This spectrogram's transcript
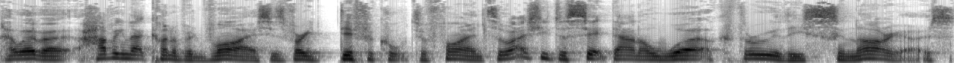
However, having that kind of advice is very difficult to find. So actually to sit down and work through these scenarios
